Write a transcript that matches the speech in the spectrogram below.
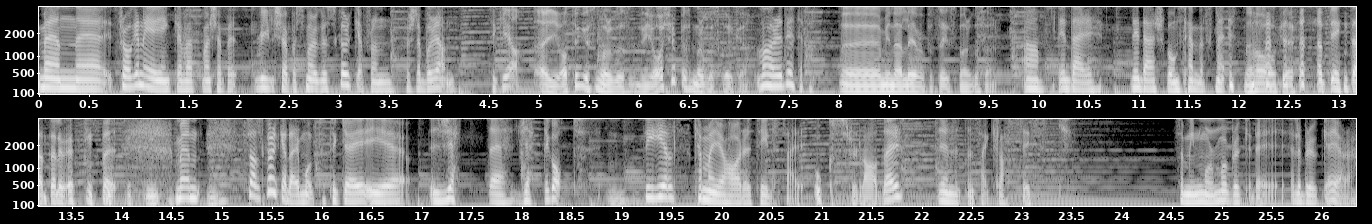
Men eh, frågan är egentligen varför man köper, vill köpa smörgåsgurka från första början, tycker jag. Eh, Jag tycker smörgås... Jag köper smörgåsgurka. Vad har du det till då? Eh, Mina leverpastejsmörgåsar. Ja, det är där, det är där skon klämmer för mig. Jaha, okej. att jag inte äter leverpastej. Men saltgurka däremot tycker jag är jätte, jättegott. Mm. Dels kan man ju ha det till så här oxrullader. Det är en liten så klassisk som min mormor brukade, eller brukar göra.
